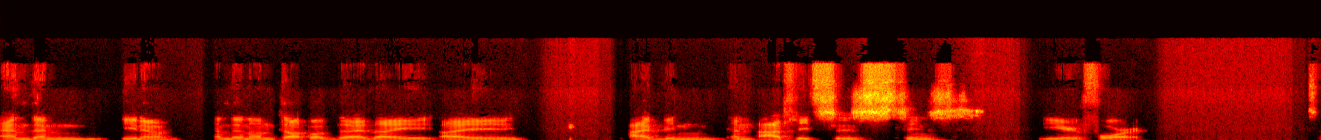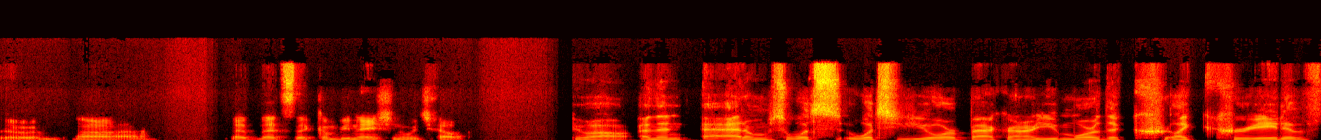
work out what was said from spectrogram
And then, you know, and then on top of that, I, I, I've been an athlete since, since year four. So uh, that, that's the combination which helped. wow. And then Adam, so what's what's your background? Are you more the cr- like creative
